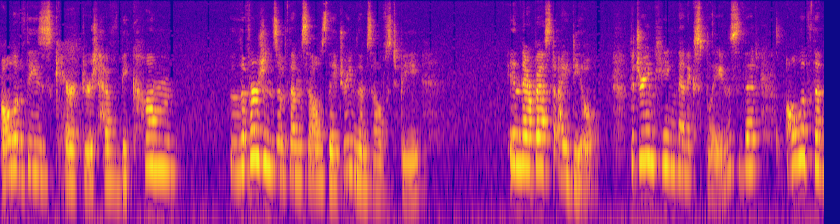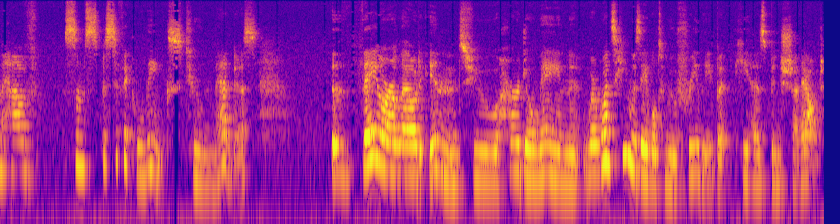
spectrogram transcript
All of these characters have become the versions of themselves they dream themselves to be in their best ideal. The Dream King then explains that all of them have some specific links to madness, they are allowed into her domain where once he was able to move freely, but he has been shut out.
